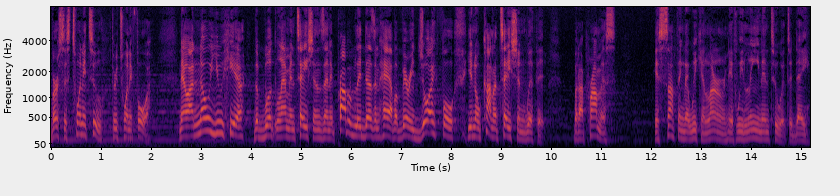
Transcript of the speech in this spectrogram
verses 22 through 24. Now, I know you hear the book Lamentations, and it probably doesn't have a very joyful, you know, connotation with it. But I promise it's something that we can learn if we lean into it today.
